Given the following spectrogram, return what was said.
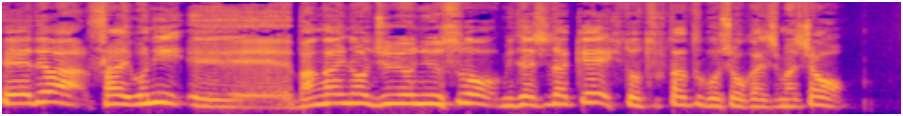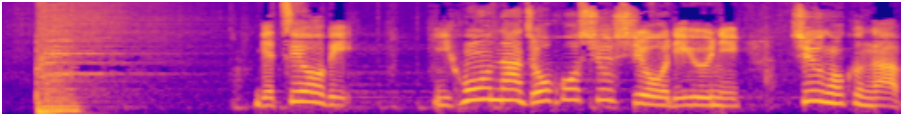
えー、では最後に、えー、番外の重要ニュースを見出しだけ一つ二つご紹介しましょう。月曜日、違法な情報収集を理由に中国が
